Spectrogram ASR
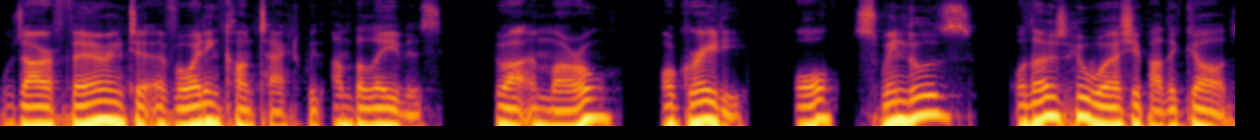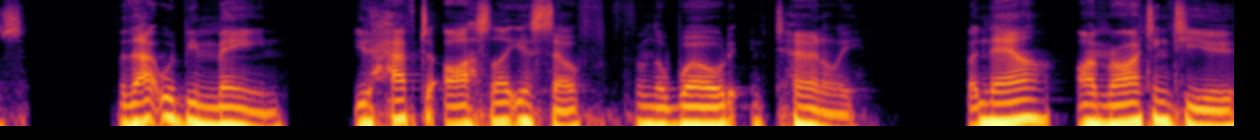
was I referring to avoiding contact with unbelievers who are immoral or greedy or swindlers or those who worship other gods. For that would be mean. You'd have to isolate yourself from the world internally. But now I'm writing to you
